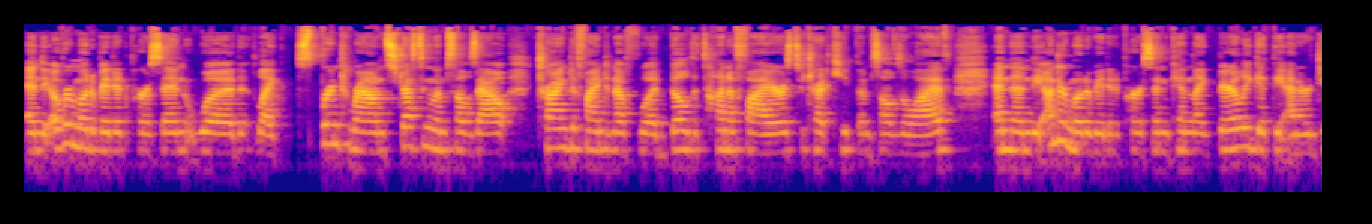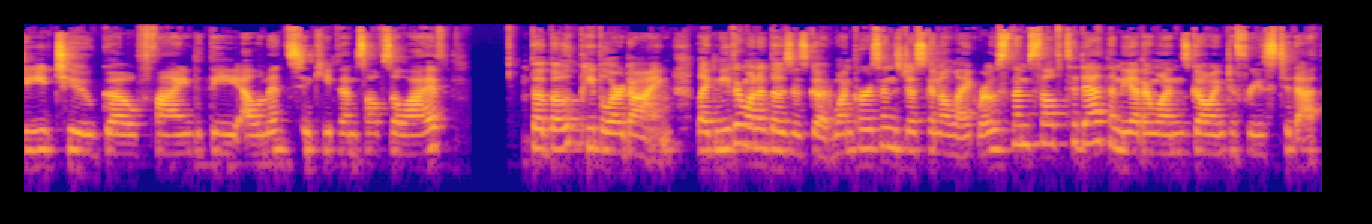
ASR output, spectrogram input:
and the overmotivated person would like sprint around stressing themselves out trying to find enough wood build a ton of fires to try to keep themselves alive and then the undermotivated person can like barely get the energy to go find the elements to keep themselves alive. But both people are dying. Like neither one of those is good. One person's just going to like roast themselves to death and the other one's going to freeze to death.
